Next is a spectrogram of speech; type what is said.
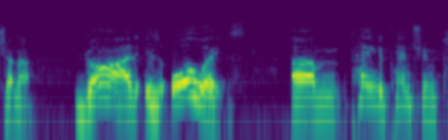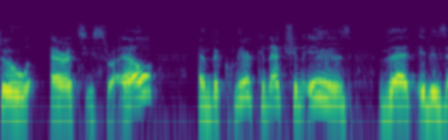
shana. God is always um, paying attention to Eretz Yisrael, and the clear connection is that it is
